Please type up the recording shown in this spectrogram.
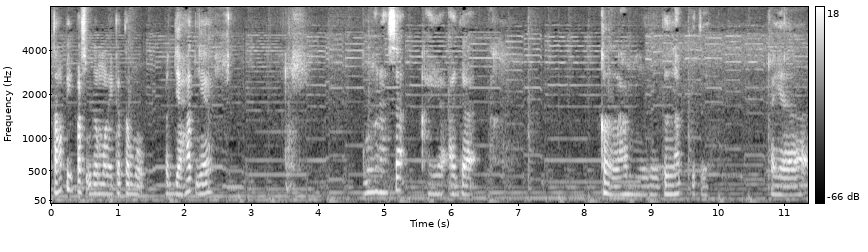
Tapi pas udah mulai ketemu penjahatnya gue ngerasa kayak agak kelam gitu gelap gitu. Kayak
